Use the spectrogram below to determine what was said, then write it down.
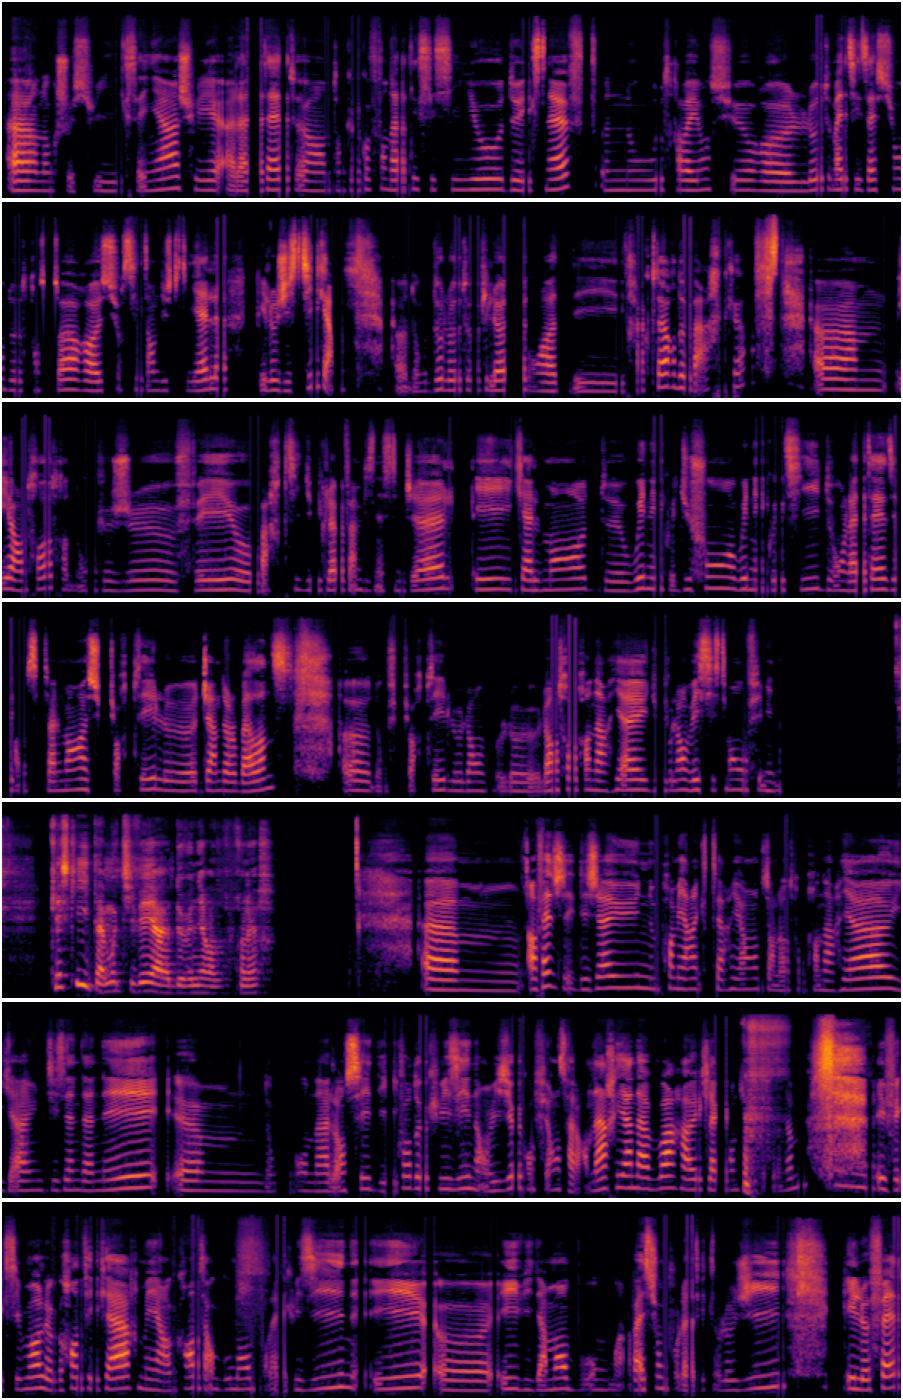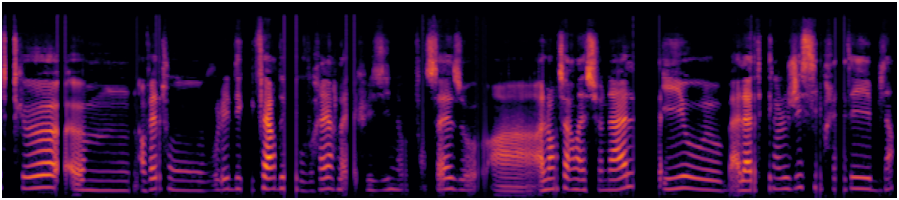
Donc je suis Xenia, je suis à la tête en tant que cofondatrice et CEO de X9. Nous travaillons sur l'automatisation de transport sur site industriel et logistique, donc de l'autopilote pour des tracteurs de parc. et entre autres, donc je fais partie du club Femme Business Angel et également du fonds Win Equity, dont la thèse est principalement à supporter le gender balance, donc supporter l'entrepreneuriat et l'investissement au féminin. Qu'est-ce qui t'a motivé à devenir entrepreneur? En fait, j'ai déjà eu une première expérience dans l'entrepreneuriat il y a une dizaine d'années. donc, on a lancé des cours de cuisine en visioconférence. Alors, n'a rien à voir avec la conduite autonome. Effectivement, le grand écart, mais un grand engouement pour la cuisine et, et évidemment, bon, passion pour la technologie et le fait que, en fait, on voulait faire découvrir la cuisine française à l'international et bah, la technologie s'y prêtait bien.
